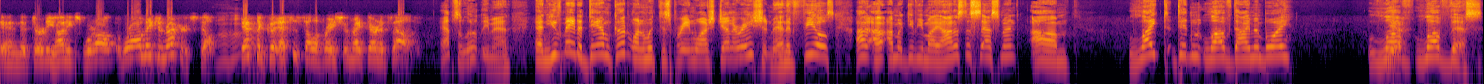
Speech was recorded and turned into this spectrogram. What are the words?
and the Dirty Honeys. We're all we're all making records still. Mm-hmm. That's a good. That's a celebration right there in itself. Absolutely, man. And you've made a damn good one with this brainwashed generation, man. It feels. I, am gonna give you my honest assessment. Um, liked, didn't love Diamond Boy. Love, yeah. love this.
